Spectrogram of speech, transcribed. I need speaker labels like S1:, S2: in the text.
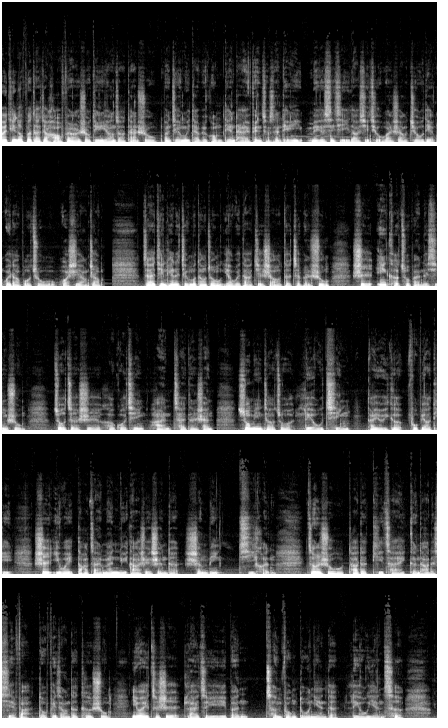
S1: 各位听众朋友，大家好，欢迎收听杨照谈书。本节目以台北广播电台 FM 九三点一，每个星期一到星期五晚上九点为大家播出。我是杨照。在今天的节目当中，要为大家介绍的这本书是印刻出版的新书，作者是何国庆和蔡登山，书名叫做《留情》，它有一个副标题，是一位大宅门女大学生的生命迹痕。这本书它的题材跟它的写法都非常的特殊，因为这是来自于一本尘封多年的留言册，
